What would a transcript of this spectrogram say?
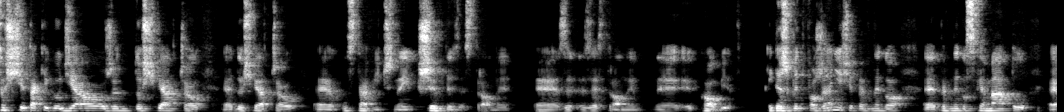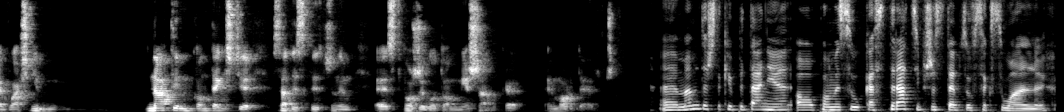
Coś się takiego działo, że doświadczał, doświadczał ustawicznej krzywdy ze strony E, ze strony e, kobiet. I też wytworzenie się pewnego, e, pewnego schematu właśnie na tym kontekście sadystycznym stworzyło tą mieszankę morderczą. Mam też takie pytanie o pomysł kastracji przestępców seksualnych.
